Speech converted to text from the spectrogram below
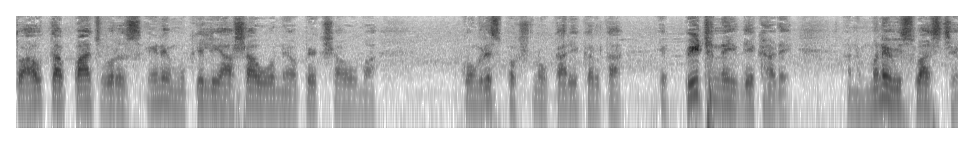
તો આવતા પાંચ વર્ષ એને મૂકેલી આશાઓ અને અપેક્ષાઓમાં કોંગ્રેસ પક્ષનો કાર્યકર્તા એ પીઠ નહીં દેખાડે. અને મને વિશ્વાસ છે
